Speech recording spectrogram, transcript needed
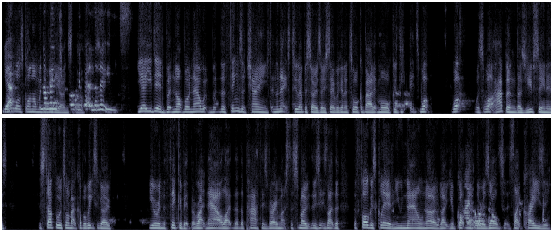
yeah, what's gone on with Did the I video and stuff. getting the leads. Yeah, you did, but not. But now, but the things have changed. In the next two episodes, I say, we're going to talk about it more because it's what what was what happened, as you've seen, is the stuff we were talking about a couple of weeks ago. You're in the thick of it, but right now, like the, the path is very much the smoke. This is like the the fog is cleared, and you now know, like you've got the, the results. It's like crazy.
